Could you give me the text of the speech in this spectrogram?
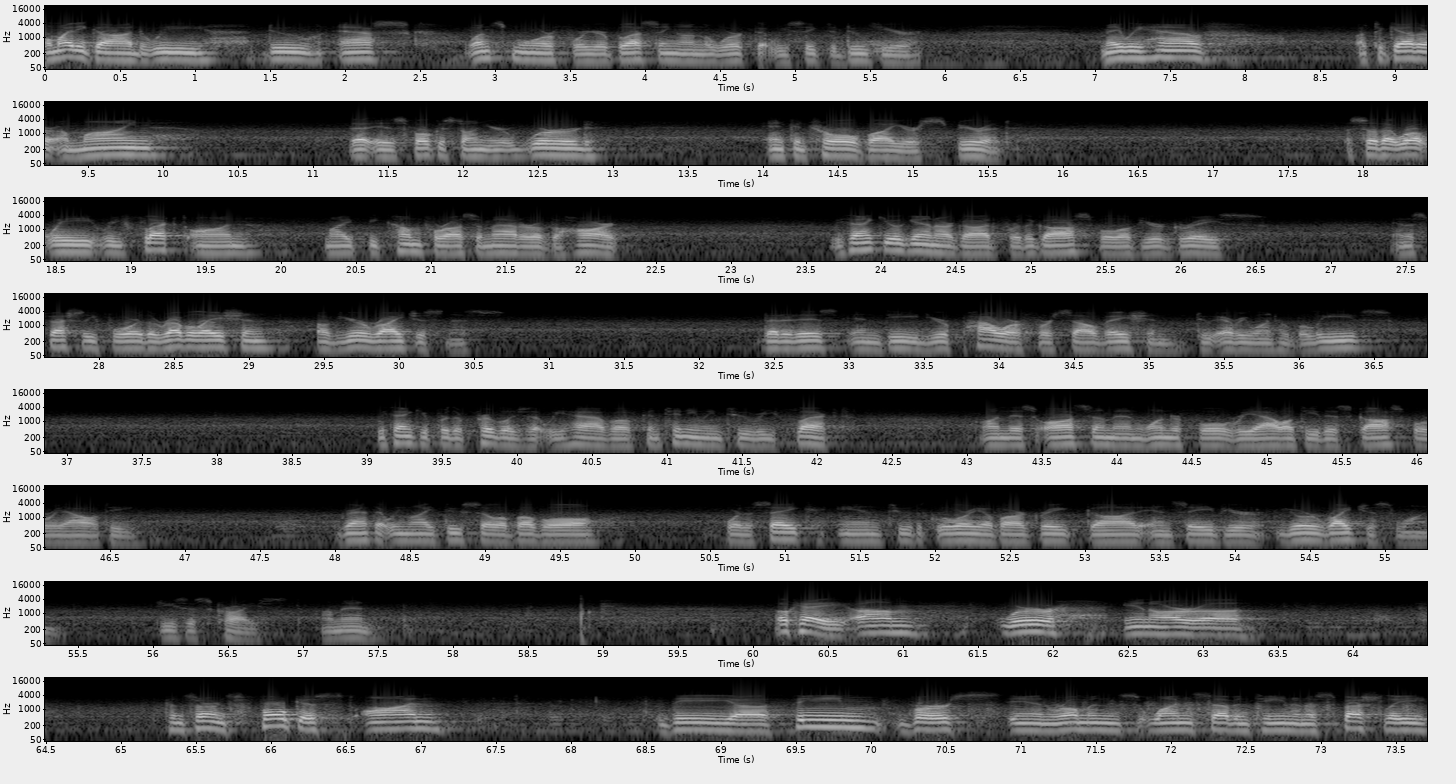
Almighty God, we do ask once more for your blessing on the work that we seek to do here. May we have uh, together a mind that is focused on your word and controlled by your spirit, so that what we reflect on might become for us a matter of the heart. We thank you again, our God, for the gospel of your grace, and especially for the revelation of your righteousness, that it is indeed your power for salvation to everyone who believes. We thank you for the privilege that we have of continuing to reflect on this awesome and wonderful reality, this gospel reality. Grant that we might do so above all for the sake and to the glory of our great God and Savior, your righteous one, Jesus Christ. Amen. Okay, um, we're in our uh, concerns focused on the uh, theme verse in Romans 1:17, and especially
